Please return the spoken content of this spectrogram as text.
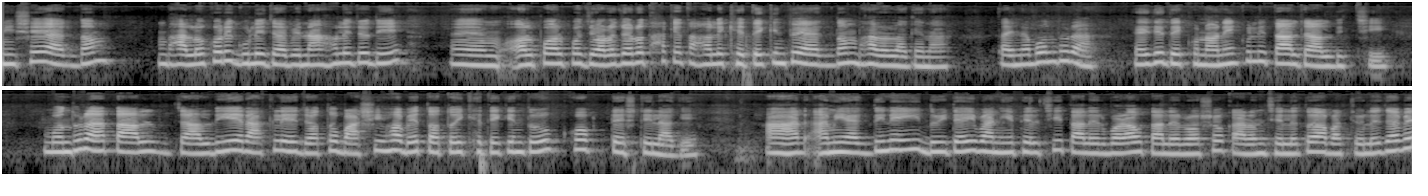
মিশে একদম ভালো করে গুলে যাবে। না হলে যদি অল্প অল্প জড়ো জড়ো থাকে, তাহলে খেতে কিন্তু একদম ভালো লাগে না। তাই না বন্ধুরা? এই যে দেখুন, অনেকগুলি তাল জাল দিচ্ছি। বন্ধুরা, তাল জাল দিয়ে রাখলে যত বাসি হবে ততই খেতে কিন্তু খুব টেস্টি লাগে। আর আমি একদিনেই দুইটাই বানিয়ে ফেলছি, তালের বড়াও, তালের রসও, কারণ ছেলে তো আবার চলে যাবে।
